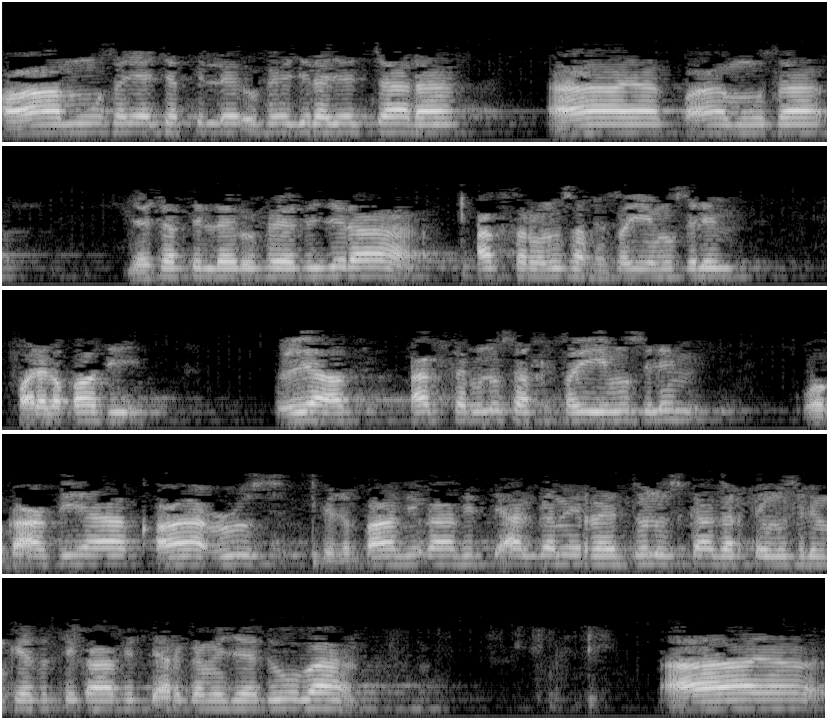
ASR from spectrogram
قاموس يجت الليل في جرى جتشارا آية قاموس يجت الليل في جرى أكثر نسخ صحيح مسلم. قال القاضي عياض أكثر نسخ صحيح مسلم. وقع فيها قاعوس بالقاف قافت أرقم الرد نسكا غرت مسلم كيف قافت أرقم جدوبا آية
